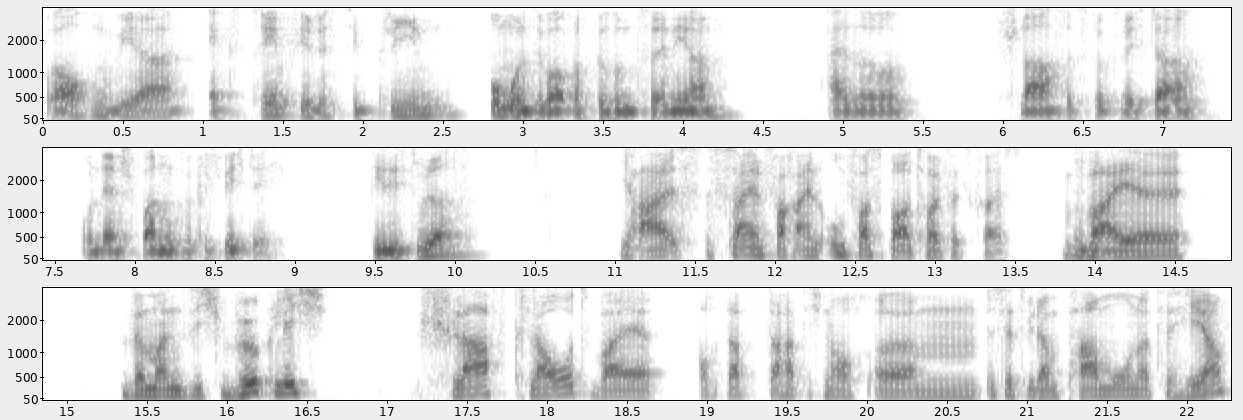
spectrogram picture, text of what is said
brauchen wir extrem viel Disziplin, um uns überhaupt noch gesund zu ernähren. Also Schlaf ist wirklich da und Entspannung wirklich wichtig. Wie siehst du das? Ja, es ist einfach ein unfassbarer Teufelskreis, Mhm. weil wenn man sich wirklich Schlaf klaut, weil auch das, da hatte ich noch, ähm, ist jetzt wieder ein paar Monate her,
